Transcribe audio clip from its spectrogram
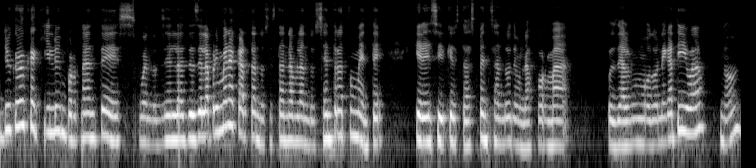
Yo creo que aquí lo importante es, bueno, desde la, primera carta nos están hablando, centra tu mente quiere decir que estás pensando de una forma, pues de algún modo negativa, ¿no?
